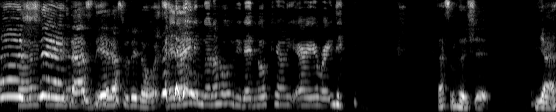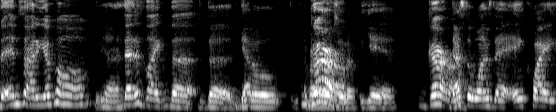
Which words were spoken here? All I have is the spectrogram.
Oh Fucking shit. That's yeah. That's what they're doing. And I ain't even gonna hold you. That North County area right there. That's some hood shit. Yeah. The inside of your palm. yes. That is like the the ghetto version Girl. of yeah. girl. That's the ones that ain't quite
